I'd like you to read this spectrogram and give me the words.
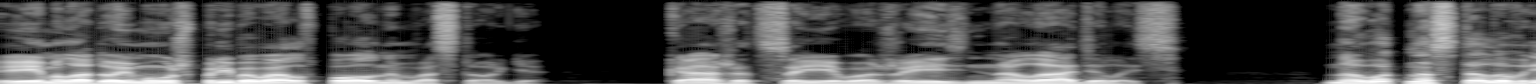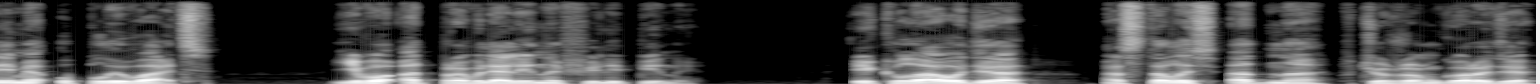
и молодой муж пребывал в полном восторге. Кажется, его жизнь наладилась. Но вот настало время уплывать, его отправляли на Филиппины. И Клаудия осталась одна в чужом городе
